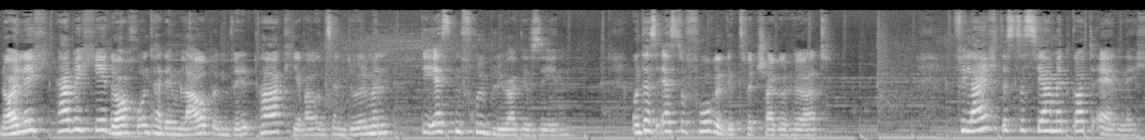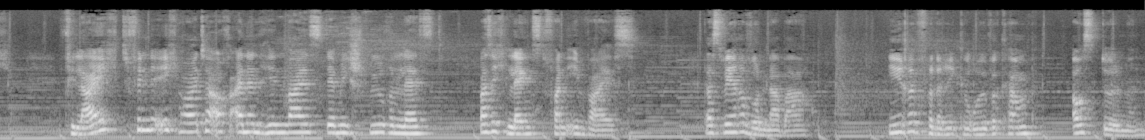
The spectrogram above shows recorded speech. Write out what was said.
Neulich habe ich jedoch unter dem Laub im Wildpark hier bei uns in Dülmen die ersten Frühblüher gesehen und das erste Vogelgezwitscher gehört. Vielleicht ist es ja mit Gott ähnlich. Vielleicht finde ich heute auch einen Hinweis, der mich spüren lässt, was ich längst von ihm weiß. Das wäre wunderbar. Ihre Friederike Röwekamp aus Dülmen.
